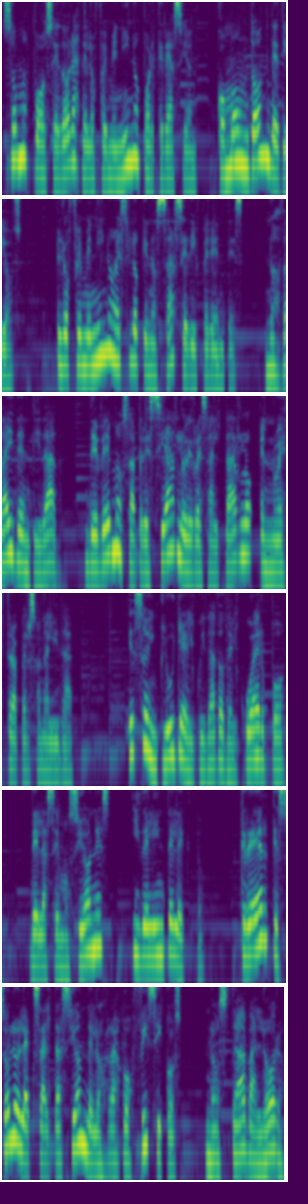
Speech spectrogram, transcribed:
Somos poseedoras de lo femenino por creación, como un don de Dios. Lo femenino es lo que nos hace diferentes, nos da identidad. Debemos apreciarlo y resaltarlo en nuestra personalidad. Eso incluye el cuidado del cuerpo, de las emociones y del intelecto. Creer que solo la exaltación de los rasgos físicos nos da valor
